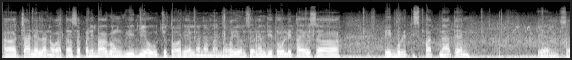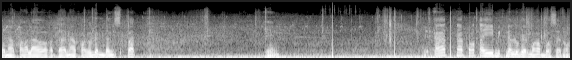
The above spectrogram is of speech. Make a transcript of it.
uh, channel ano. At uh, sa panibagong video tutorial na naman. Okay yun, so nandito ulit tayo sa favorite spot natin. Yan, so napakalawak at uh, napakagandang spot. Yan At napakatahimik na lugar mga boss ano.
